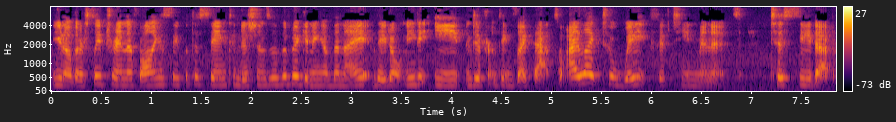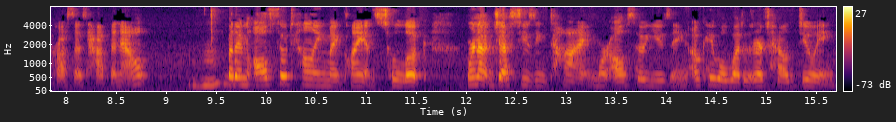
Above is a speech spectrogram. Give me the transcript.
you know, they're sleep trained, they're falling asleep with the same conditions at the beginning of the night, they don't need to eat, and different things like that. So I like to wait 15 minutes to see that process happen out. Mm-hmm. But I'm also telling my clients to look we're not just using time. We're also using okay well what is our child doing?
